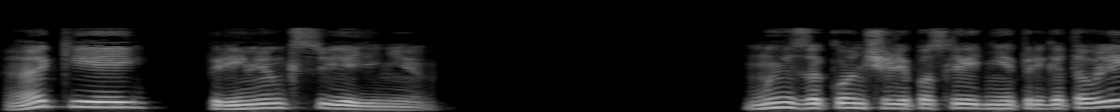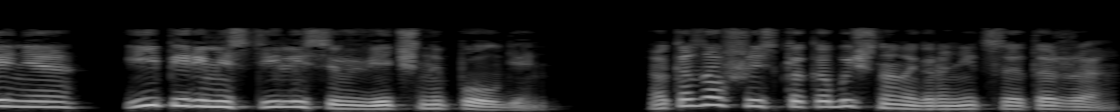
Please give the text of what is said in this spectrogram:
«Окей, примем к сведению». Мы закончили последние приготовления и переместились в вечный полдень, оказавшись, как обычно, на границе этажа.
